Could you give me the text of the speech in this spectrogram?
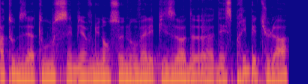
À toutes et à tous et bienvenue dans ce nouvel épisode euh, d'Esprit Pétula.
